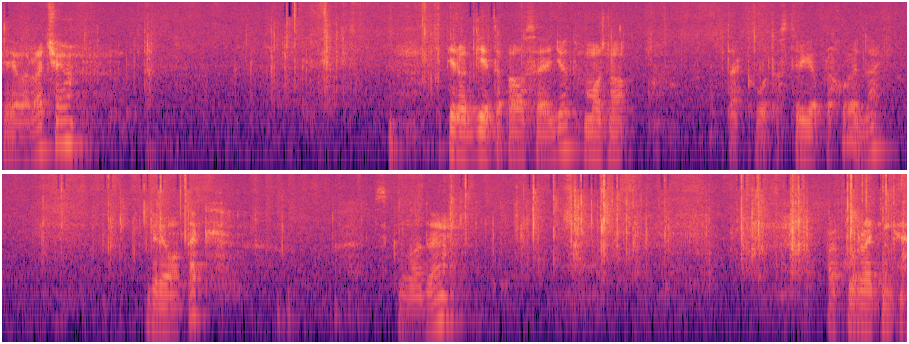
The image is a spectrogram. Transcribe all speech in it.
Переворачиваем. Теперь вот где эта полоса идет, можно так вот острие проходит, да? Берем вот так, складываем. аккуратненько.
